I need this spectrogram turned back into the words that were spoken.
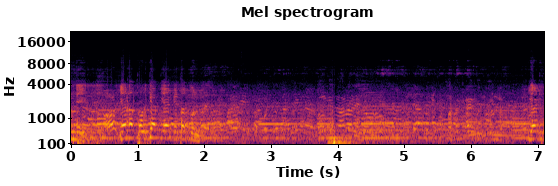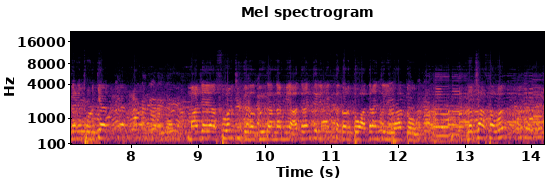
शिंदे यांना थोडक्यात या गीतातून. या ठिकाणी थोडक्यात माझ्या या सुवरची गीतातून त्यांना मी आदरांजली व्यक्त करतो आदरांजली वाहतो. लक्ष असावं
